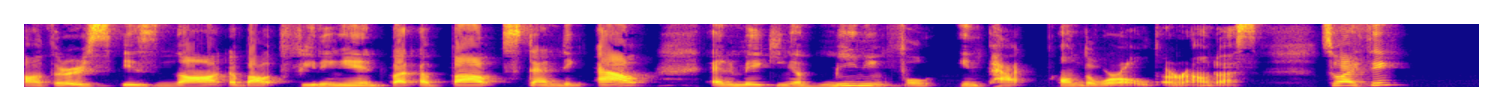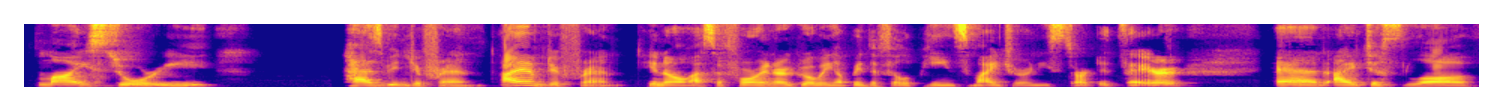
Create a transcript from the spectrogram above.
others is not about fitting in, but about standing out and making a meaningful impact on the world around us. So I think my story has been different. I am different. You know, as a foreigner growing up in the Philippines, my journey started there. And I just love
